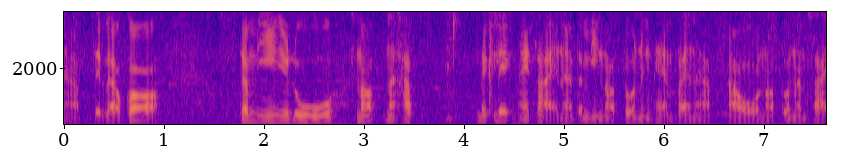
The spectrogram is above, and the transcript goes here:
นะครับ เสร็จแล้วก็จะมีรูน็อตนะครับ เล็กๆ ให้ใส่นะจะมีน็อตตัวหนึ่งแถมไปนะครับ เอาน็อตตัวนั้นใส่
